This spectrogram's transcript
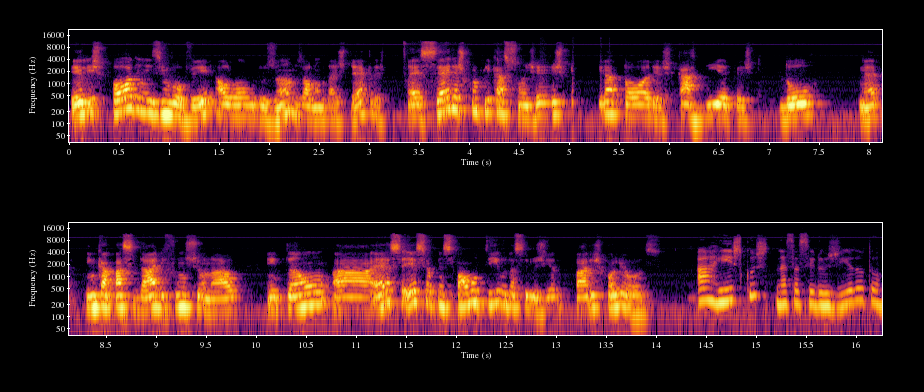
eles podem desenvolver ao longo dos anos, ao longo das décadas, é, sérias complicações respiratórias, cardíacas, dor, né, incapacidade funcional então, a, essa, esse é o principal motivo da cirurgia para escoliose. Há riscos nessa cirurgia, doutor?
